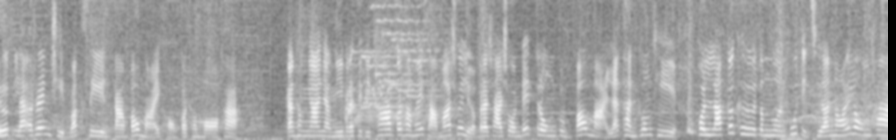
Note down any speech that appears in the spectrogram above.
ลึก และเร่งฉีดวัคซีนตามเป้าหมายของกทมค่ะการทำงานอย่างมีประสิทธิภาพก็ทำให้สามารถช่วยเหลือประชาชนได้ตรงกลุ่มเป้าหมายและทันท่วงที ผลลัพธ์ก็คือจำนวนผู้ติดเชื้อน้อยลงค่ะ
